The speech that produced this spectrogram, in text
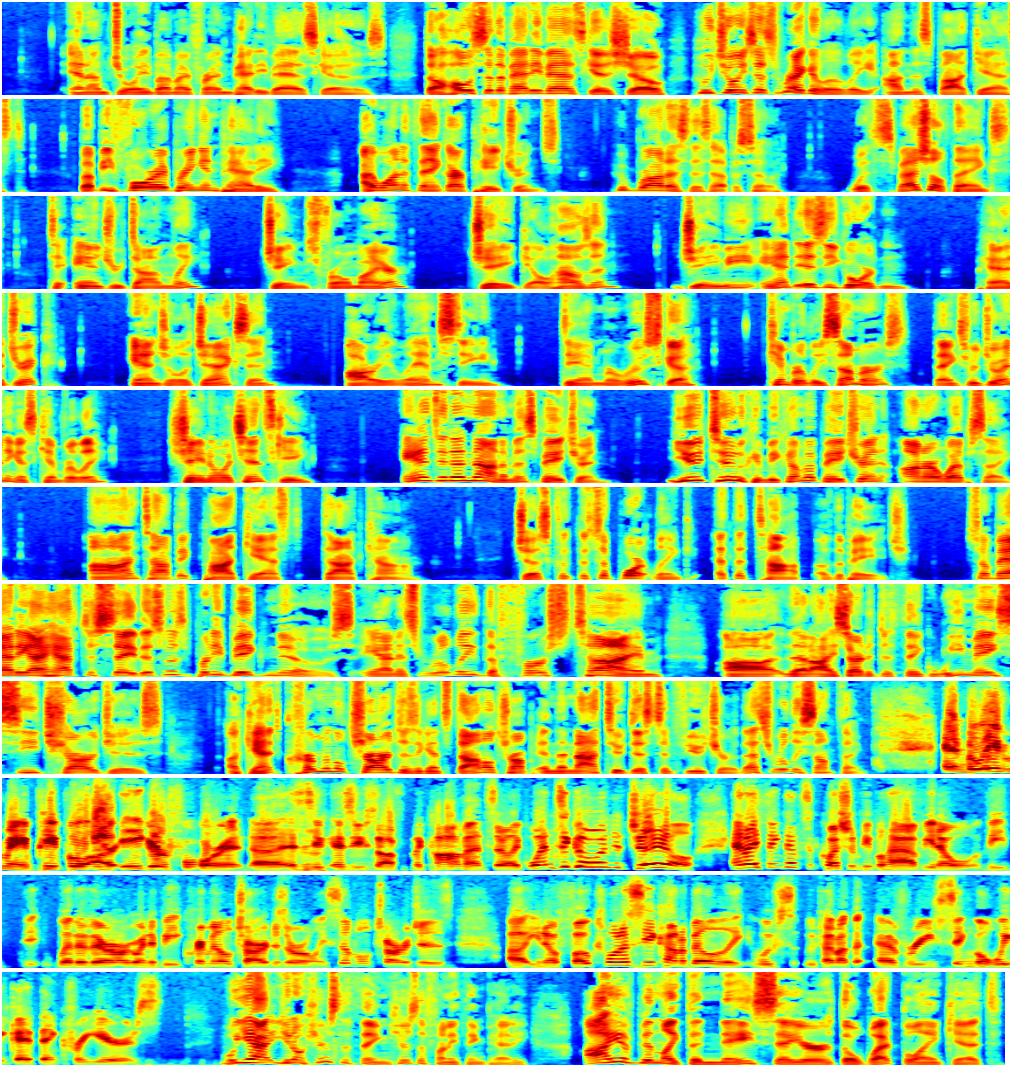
And I'm joined by my friend Patti Vasquez, the host of the Patti Vasquez Show, who joins us regularly on this podcast. But before I bring in Patti, I want to thank our patrons who brought us this episode, with special thanks to Andrew Donnelly, James Fromeyer, Jay Gelhausen, Jamie and Izzy Gordon, Patrick, Angela Jackson, Ari Lamstein, Dan Maruska, Kimberly Summers. Thanks for joining us, Kimberly. Shana Wachinski, and an anonymous patron. You too can become a patron on our website, ontopicpodcast.com. Just click the support link at the top of the page. So, Patti, I have to say, this was pretty big news, and it's really the first time uh, that I started to think we may see charges against criminal charges against Donald Trump in the not too distant future. That's really something. And believe me, people are eager for it. Uh, as, you, as you saw from the comments, they're like, "When's he going to jail?" And I think that's a question people have. You know, the, the whether there are going to be criminal charges or only civil charges. Uh, you know, folks want to see accountability. We've we've talked about that every single week. I think for years. Well, yeah. You know, here's the thing. Here's the funny thing, Patti. I have been like the naysayer, the wet blanket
